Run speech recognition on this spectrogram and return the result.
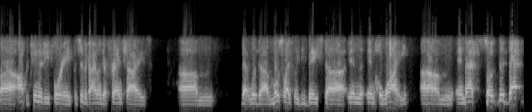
uh, opportunity for a Pacific Islander franchise um, that would uh, most likely be based uh, in in Hawaii. Um, and that's so the, that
